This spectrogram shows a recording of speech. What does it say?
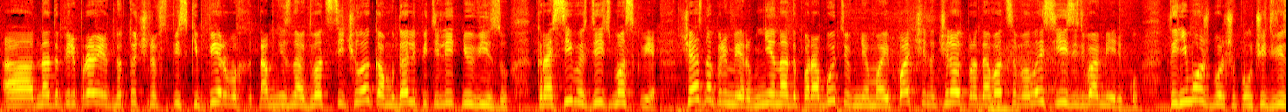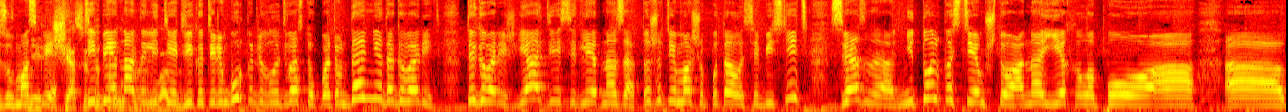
а, надо перепроверить, но точно в списке первых, там, не знаю, 20 человек, кому дали пятилетнюю визу. Красиво здесь, в Москве. Сейчас, например, мне надо по работе, у меня мои патчи начинают продаваться в ЛА, съездить в Америку. Ты не можешь больше получить визу в Москве. Нет, это Тебе трудно, надо лететь ладно. в Екатеринбург или Владивосток. Поэтому дай мне договорить. Ты говоришь, я 10 лет назад. То, что тебе Маша пыталась объяснить, связано не только с тем, что она ехала по а, а,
